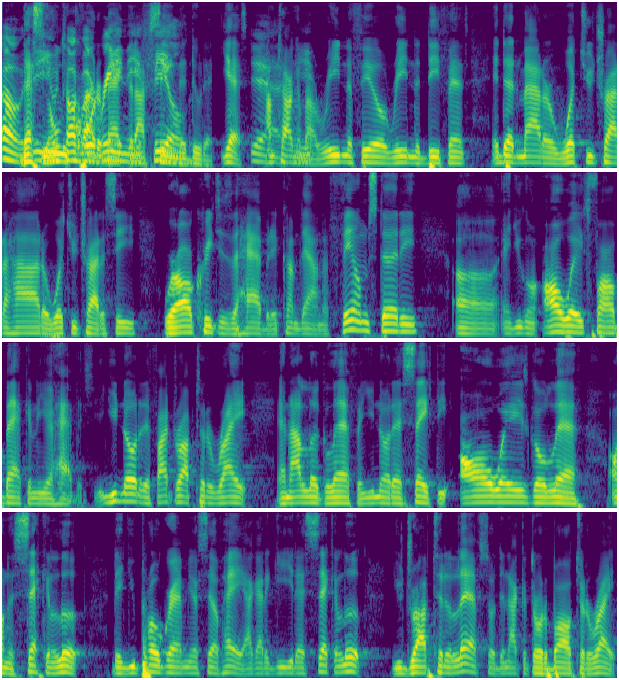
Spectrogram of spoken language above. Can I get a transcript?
Oh, That's you the only talk about quarterback that I've field. seen to do that. Yes, Yeah, I'm talking he- about reading the field, reading the defense. It doesn't matter what you try to hide or what you try to see. We're all creatures of habit. It come down to film study, uh, and you're gonna always fall back into your habits. You know that if I drop to the right and I look left, and you know that safety always go left on the second look, then you program yourself. Hey, I got to give you that second look. You drop to the left, so then I can throw the ball to the right.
